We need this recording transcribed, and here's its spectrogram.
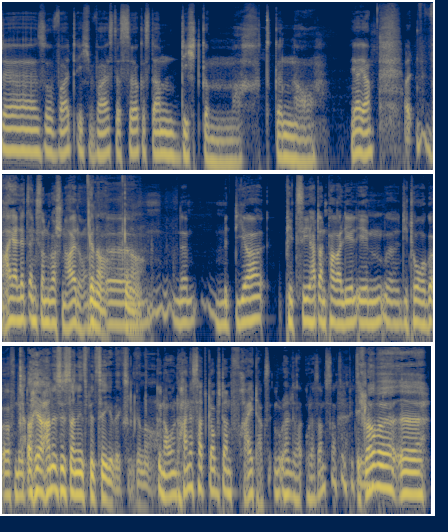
äh, soweit ich weiß, der Circus dann dicht gemacht. Genau. Ja, ja. War ja letztendlich so eine Überschneidung. Genau, Äh, genau. Ne, mit dir, PC hat dann parallel eben äh, die Tore geöffnet. Ach ja, Hannes ist dann ins PC gewechselt, genau. Genau, und Hannes hat, glaube ich, dann freitags oder, oder samstags im PC. Ich glaube, äh,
